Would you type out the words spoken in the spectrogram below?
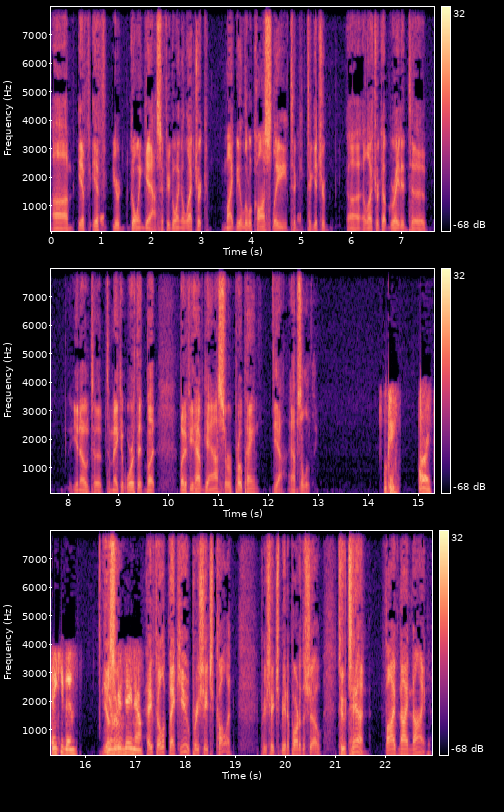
Um, if if you're going gas, if you're going electric, might be a little costly to to get your uh, electric upgraded to you know to to make it worth it. But but if you have gas or propane, yeah, absolutely. Okay. All right. Thank you then. Yes, you have sir. a good day now. Hey, Philip. Thank you. Appreciate you calling. Appreciate you being a part of the show. 210 599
